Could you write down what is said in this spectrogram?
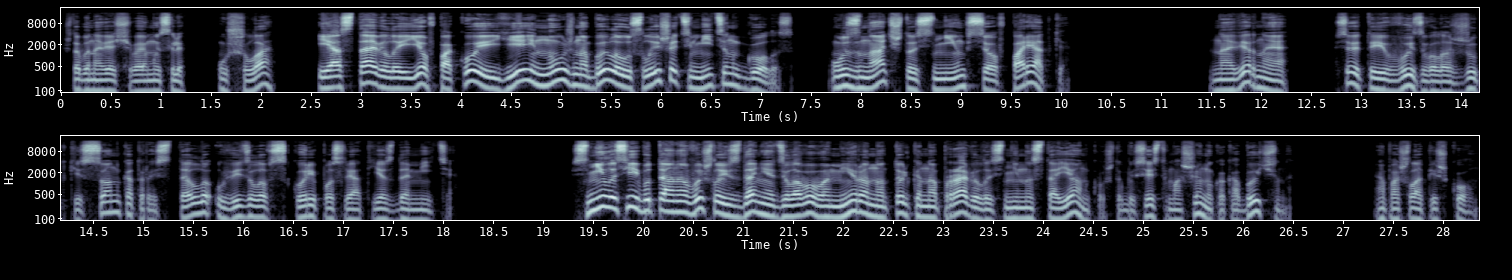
Чтобы навязчивая мысль ушла и оставила ее в покое, ей нужно было услышать Митинг голос, узнать, что с ним все в порядке. Наверное, все это и вызвало жуткий сон, который Стелла увидела вскоре после отъезда Мити. Снилось ей, будто она вышла из здания делового мира, но только направилась не на стоянку, чтобы сесть в машину, как обычно, а пошла пешком.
